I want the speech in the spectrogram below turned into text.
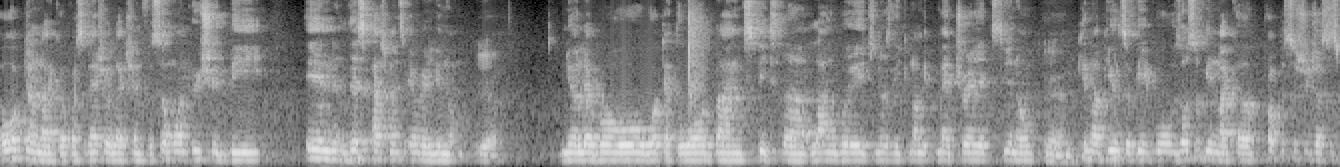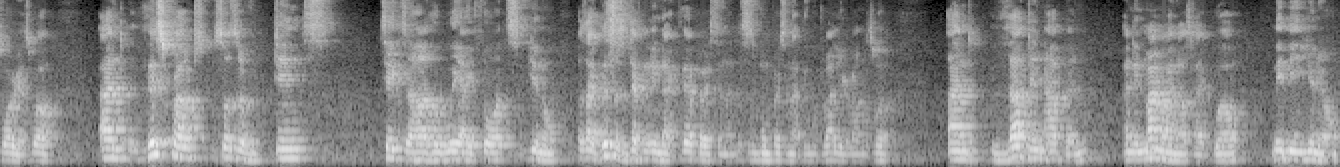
I worked on like a presidential election for someone who should be in this catchment area, you know, yeah. Neoliberal, worked at the World Bank, speaks the language, knows the economic metrics, you know, Yeah. can appeal to people. Who's also been like a proper social justice warrior as well. And this crowd sort of didn't take to her the way I thought. You know, I was like, this is definitely like their person, and this is one person that they would rally around as well. And that didn't happen. And in my mind, I was like, well, maybe you know,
